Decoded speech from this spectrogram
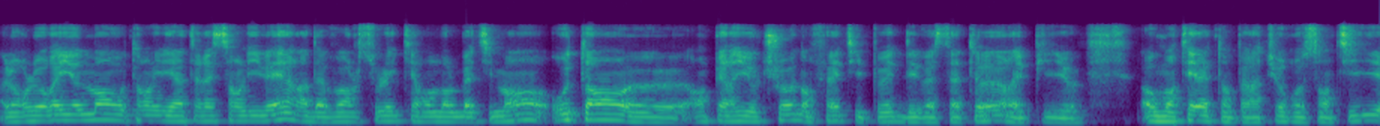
Alors le rayonnement, autant il est intéressant l'hiver, hein, d'avoir le soleil qui rentre dans le bâtiment, autant euh, en période chaude, en fait, il peut être dévastateur et puis euh, augmenter la température ressentie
